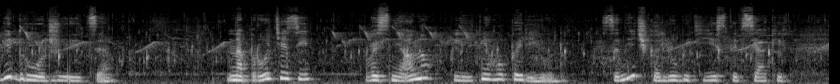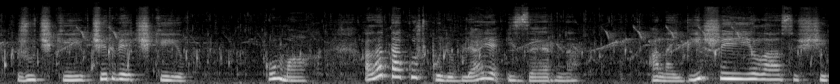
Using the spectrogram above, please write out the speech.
відроджується на протязі весняно-літнього періоду. Синичка любить їсти всяких жучків, черв'ячків, комах, але також полюбляє і зерна. А найбільше її ласощі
